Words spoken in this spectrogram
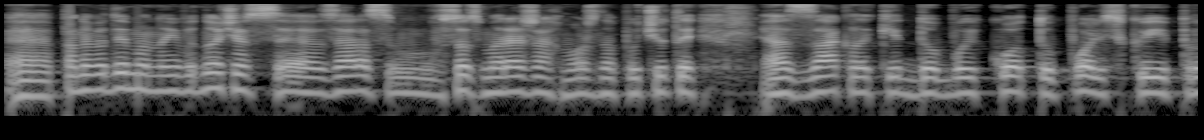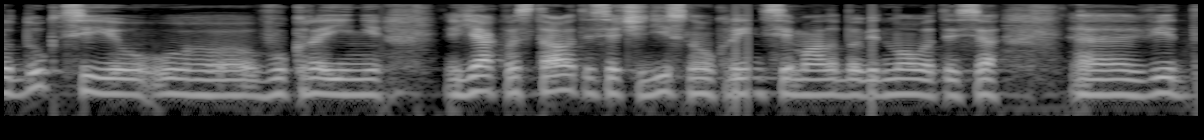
Е, Пане Вадиме, ну і водночас е, зараз в соцмережах можна почути е, заклики до бойкоту польської продукції в Україні. Як ви ставитеся? Чи дійсно українці мали би відмовитися від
